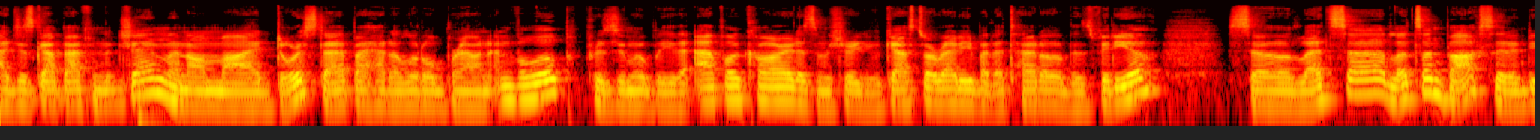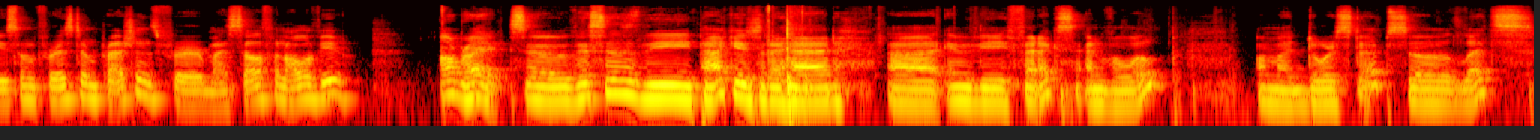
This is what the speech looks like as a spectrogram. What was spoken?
I just got back from the gym and on my doorstep I had a little brown envelope, presumably the Apple card, as I'm sure you've guessed already by the title of this video. So let's uh, let's unbox it and do some first impressions for myself and all of you. All right, so this is the package that I had uh, in the FedEx envelope on my doorstep. So let's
